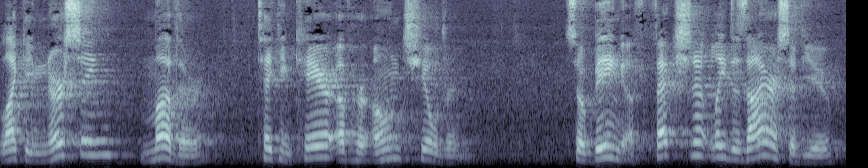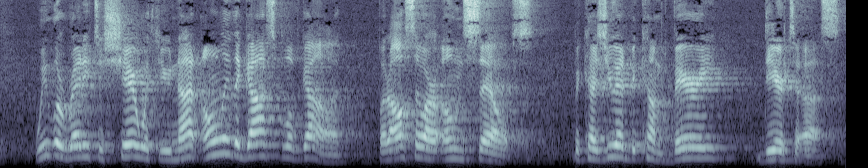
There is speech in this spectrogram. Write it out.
like a nursing mother taking care of her own children. So, being affectionately desirous of you, we were ready to share with you not only the gospel of God, but also our own selves, because you had become very dear to us.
